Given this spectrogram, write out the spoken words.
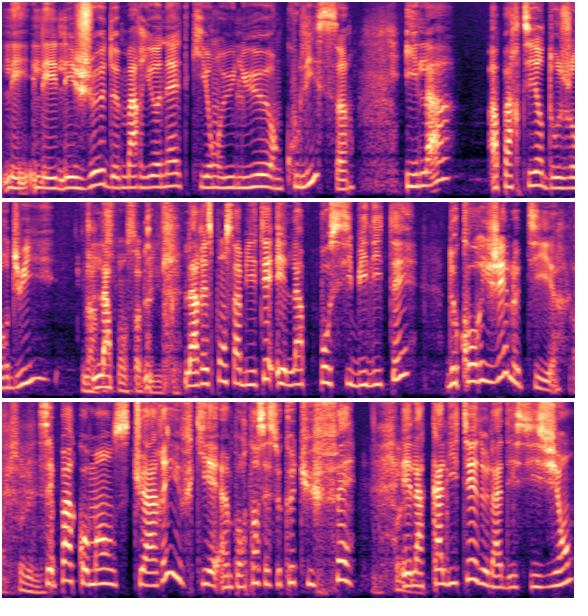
les, les, jeux de marionnettes qui ont eu lieu en coulisses, il a, à partir d'aujourd'hui, la, responsabilité. la responsabilité et la possibilité de corriger le tir. C'est pas comment tu arrives qui est important, c'est ce que tu fais et la qualité de la décision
